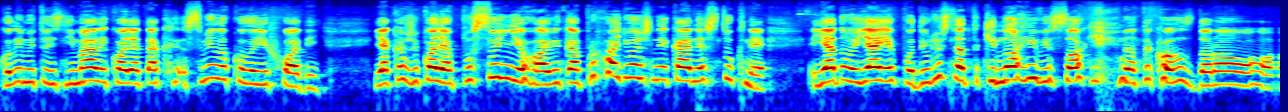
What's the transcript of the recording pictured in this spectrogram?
Коли ми тут знімали, Коля так сміло коло їх ходить. Я кажу, Коля, посунь його. А він каже, проходь, яка не стукне. Я думаю, я як подивлюсь на такі ноги високі, на такого здорового,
